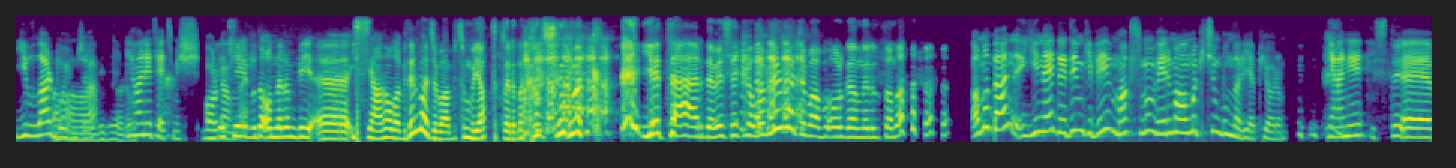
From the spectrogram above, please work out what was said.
yıllar boyunca Aa, biliyorum. ihanet etmiş organlar. Peki bu da onların bir e, isyanı olabilir mi acaba bütün bu yaptıklarına karşılık? Yeter deme şekli olabilir mi acaba bu organların sana? Ama ben yine dediğim gibi maksimum verim almak için bunları yapıyorum. Yani İşte e,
